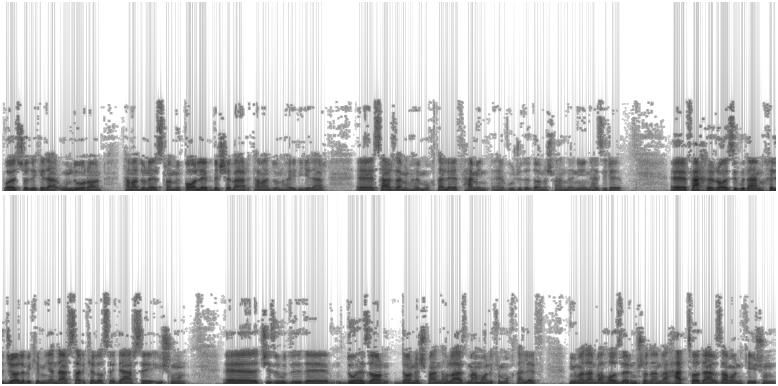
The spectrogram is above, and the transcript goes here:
باعث شده که در اون دوران تمدن اسلامی غالب بشه بر تمدن‌های دیگه در سرزمین‌های مختلف همین وجود دانشمندانی نظیر فخر رازی بودن. خیلی جالبه که میگن در سر کلاس های درس ایشون چیزی حدود دو هزار دانشمند حالا از ممالک مختلف می اومدن و حاضر می شدن و حتی در زمانی که ایشون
